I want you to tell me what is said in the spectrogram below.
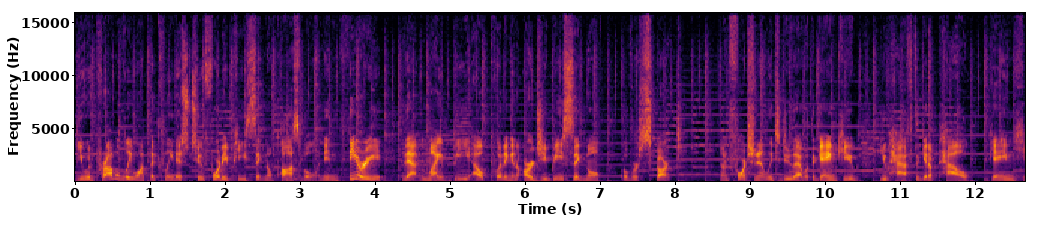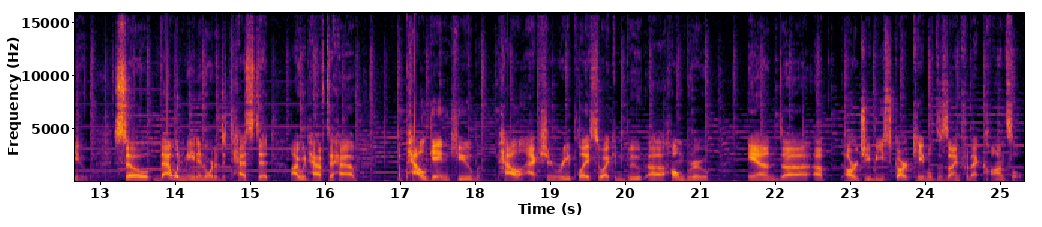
you would probably want the cleanest 240p signal possible, and in theory, that might be outputting an RGB signal over SCART. Unfortunately, to do that with the GameCube, you have to get a PAL GameCube. So that would mean in order to test it, I would have to have a PAL GameCube, PAL Action Replay so I can boot uh, Homebrew, and uh, a RGB SCART cable designed for that console.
